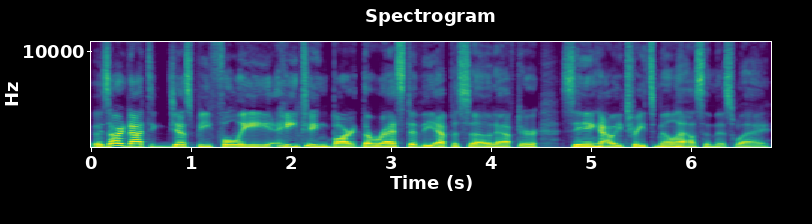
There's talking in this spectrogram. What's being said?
It was hard not to just be fully hating Bart the rest of the episode after seeing how he treats Milhouse in this way.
